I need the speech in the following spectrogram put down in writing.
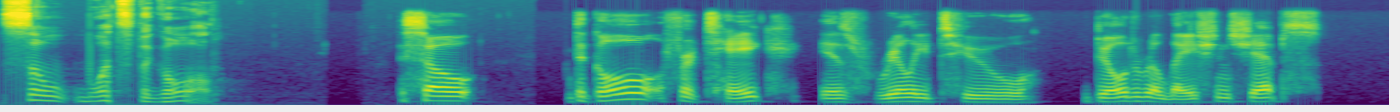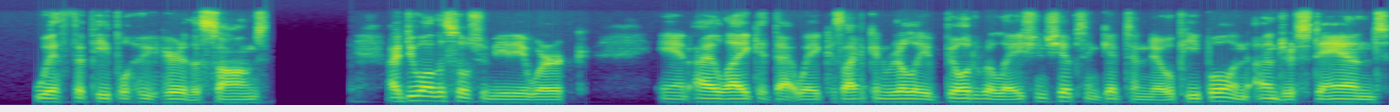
So, what's the goal? So the goal for Take is really to build relationships with the people who hear the songs. I do all the social media work and I like it that way because I can really build relationships and get to know people and understand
